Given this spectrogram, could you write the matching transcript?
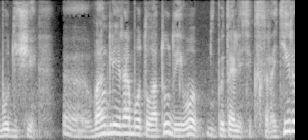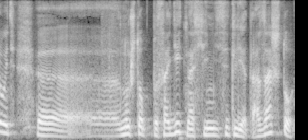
будучи э, в Англии работал, оттуда его пытались экстрадировать, э, ну, чтобы посадить на 70 лет. А за что?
